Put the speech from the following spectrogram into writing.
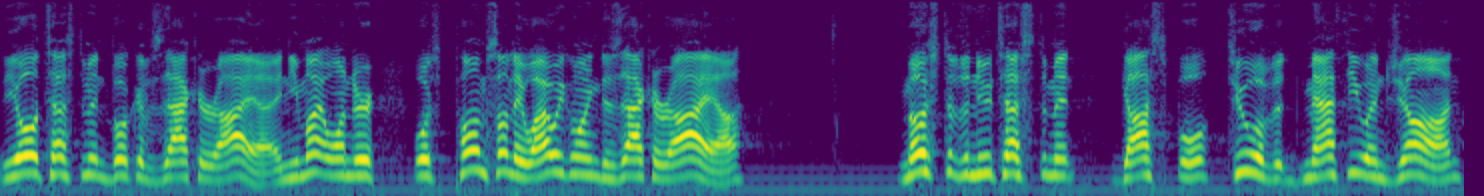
the Old Testament book of Zechariah. And you might wonder, well, it's Palm Sunday. Why are we going to Zechariah? Most of the New Testament gospel, two of it, Matthew and John,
